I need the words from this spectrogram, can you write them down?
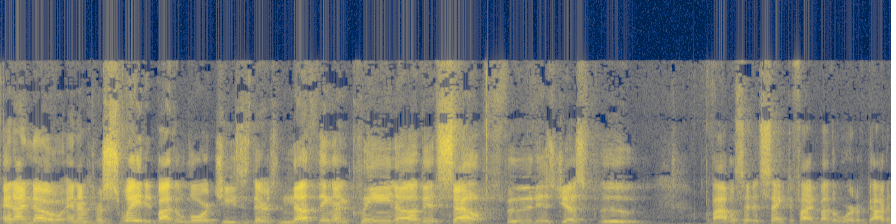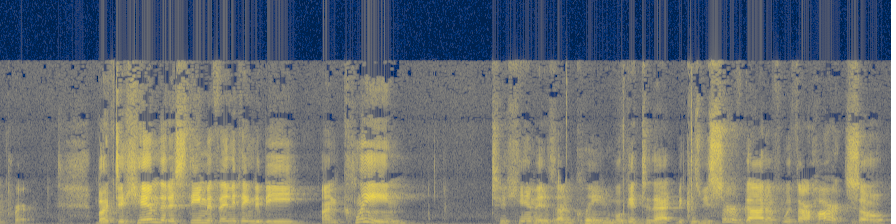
and i know and i'm persuaded by the lord jesus there's nothing unclean of itself. Food is just food. The bible said it's sanctified by the word of god in prayer. But to him that esteemeth anything to be unclean to him it is unclean. And we'll get to that because we serve God with our hearts. So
